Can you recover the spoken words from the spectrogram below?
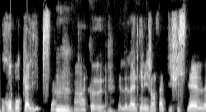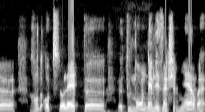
robocalypse, mm. hein, que l'intelligence artificielle euh, rende obsolète euh, tout le monde, même les infirmières. Ben,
